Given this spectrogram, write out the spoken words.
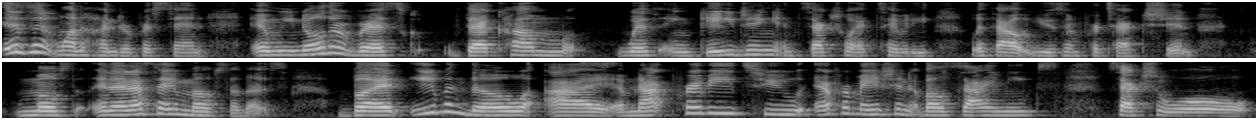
isn't 100%, and we know the risk that come with engaging in sexual activity without using protection most and then I say most of us. But even though I am not privy to information about Zonnique's sexual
